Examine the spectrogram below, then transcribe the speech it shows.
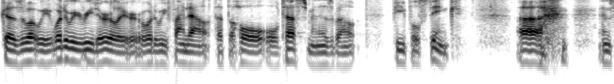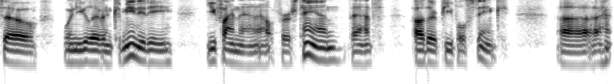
Because what, we, what did we read earlier? What did we find out? That the whole Old Testament is about people stink. Uh, and so when you live in community, you find that out firsthand that other people stink. Uh,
